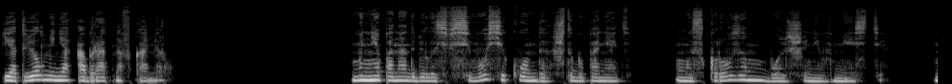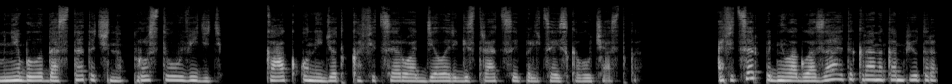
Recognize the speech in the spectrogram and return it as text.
и отвел меня обратно в камеру. Мне понадобилось всего секунда, чтобы понять, мы с Крузом больше не вместе. Мне было достаточно просто увидеть, как он идет к офицеру отдела регистрации полицейского участка. Офицер подняла глаза от экрана компьютера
